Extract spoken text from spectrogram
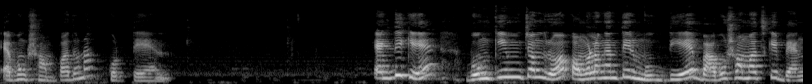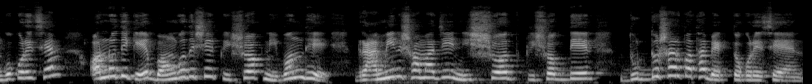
এবং সম্পাদনা করতেন। একদিকে বঙ্কিমচন্দ্র কমলাকান্তের মুখ দিয়ে বাবু সমাজকে ব্যঙ্গ করেছেন, অন্যদিকে বঙ্গদেশের কৃষক নিবন্ধে গ্রামীণ সমাজে নিঃস্বদ কৃষকদের দুর্দশার কথা ব্যক্ত করেছেন।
